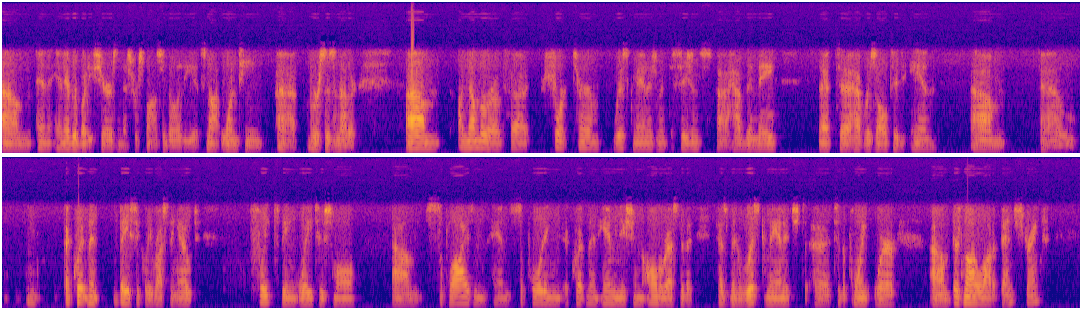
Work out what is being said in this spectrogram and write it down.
Um, and, and, everybody shares in this responsibility. It's not one team uh, versus another. Um, a number of uh, short-term risk management decisions uh, have been made that uh, have resulted in um, uh, equipment basically rusting out, fleets being way too small, um, supplies and, and, supporting equipment, ammunition, all the rest of it has been risk managed uh, to the point where um, there's not a lot of bench strength.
